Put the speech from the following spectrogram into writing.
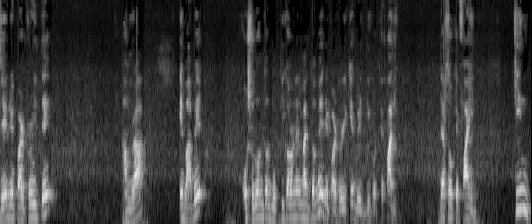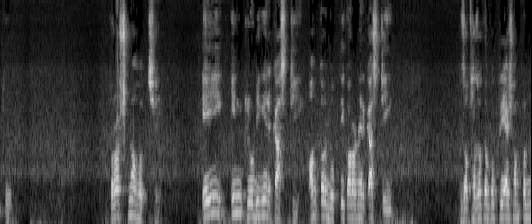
যে রেপার্টরিতে আমরা এভাবে ওষুধ অন্তর্ভুক্তিকরণের মাধ্যমে রেপার্টরিকে বৃদ্ধি করতে পারি। দ্যাটস ওকে ফাইন কিন্তু প্রশ্ন হচ্ছে, এই ইনক্লুডিং এর কাজটি, অন্তর্ভুক্তিকরণের কাজটি যথাযথ প্রক্রিয়ায় সম্পন্ন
